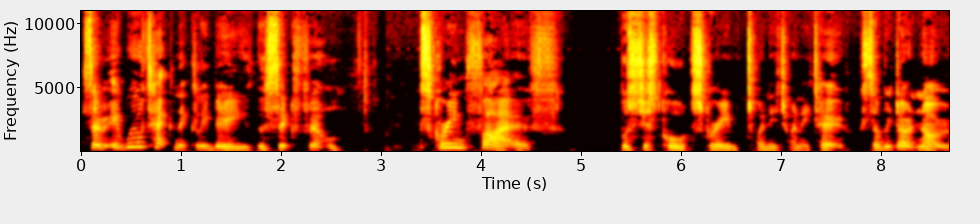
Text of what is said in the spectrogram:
So it will technically be the sixth film. Scream 5 was just called Scream 2022, so we don't know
